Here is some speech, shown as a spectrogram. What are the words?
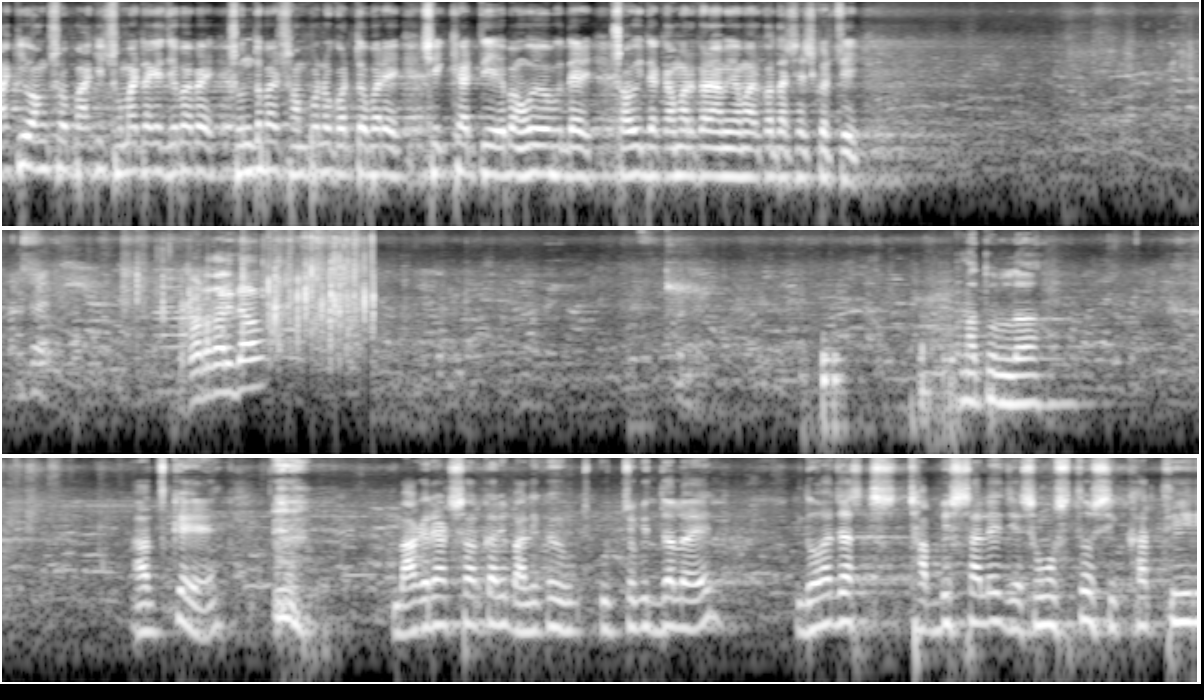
বাকি অংশ বাকি সময়টাকে যেভাবে সুন্দরভাবে সম্পন্ন করতে পারে শিক্ষার্থী এবং অভিভাবকদের সহযোগিতা কামার করে আমি আমার কথা শেষ করছি। করতালি দাও। রহমতুল্লাহ। আজকে বাগেরহাট সরকারি বালিকা উচ্চ- উচ্চ বিদ্যালয়ে দু সালে যে সমস্ত শিক্ষার্থী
